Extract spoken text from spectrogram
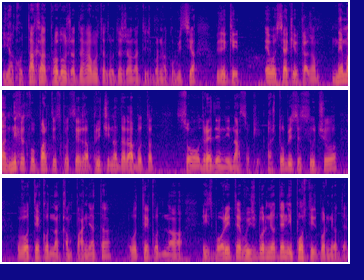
И ако така продолжат да работат во Државната изборна комисија, бидејќи, ево сега ќе ви кажам, нема никакво партиско сега причина да работат со одредени насоки. А што би се случило во текот на кампањата, во текот на изборите, во изборниот ден и постизборниот ден?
